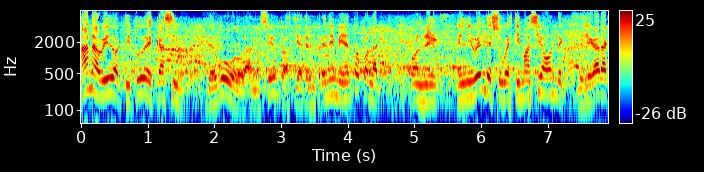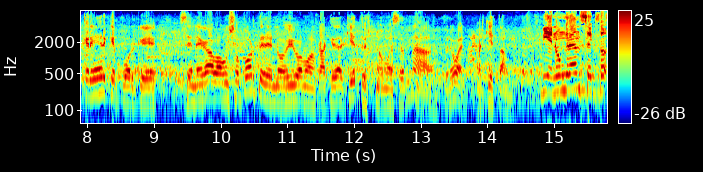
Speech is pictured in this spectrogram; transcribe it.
han habido actitudes casi de burla, ¿no es cierto?, hacia el emprendimiento con, la, con el, nivel de subestimación de, llegar a creer que porque se negaba un soporte nos íbamos a quedar quietos y no vamos a hacer nada. Pero bueno, aquí estamos. Bien, un gran sector.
